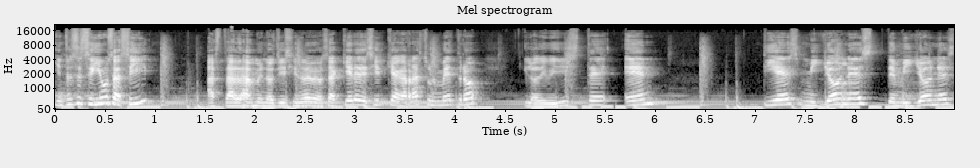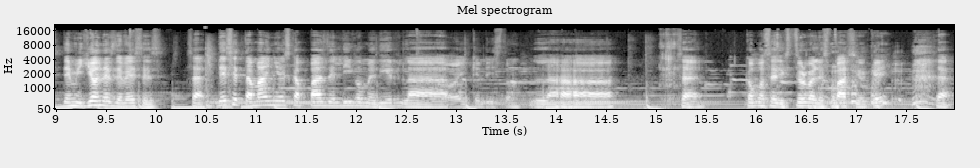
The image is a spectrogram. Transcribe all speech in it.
Y entonces seguimos así hasta la menos 19. O sea, quiere decir que agarraste un metro y lo dividiste en 10 millones de millones de millones de veces. O sea, de ese tamaño es capaz del LIGO medir la... Ay, qué listo. la... O sea, cómo se disturba el espacio, ¿ok? O sea,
